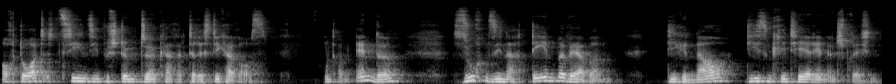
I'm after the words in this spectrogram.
auch dort ziehen Sie bestimmte Charakteristika raus. Und am Ende suchen Sie nach den Bewerbern, die genau diesen Kriterien entsprechen.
